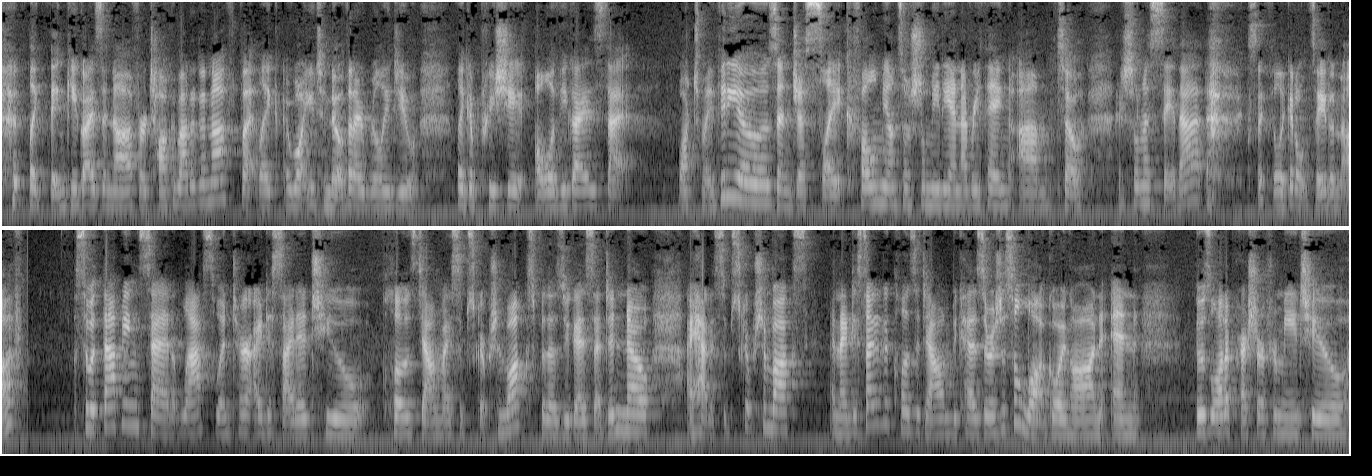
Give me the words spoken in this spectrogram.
like thank you guys enough or talk about it enough, but like I want you to know that I really do like appreciate all of you guys that watch my videos and just like follow me on social media and everything. Um, so I just wanna say that because I feel like I don't say it enough. So with that being said, last winter I decided to close down my subscription box. For those of you guys that didn't know, I had a subscription box and I decided to close it down because there was just a lot going on and it was a lot of pressure for me to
